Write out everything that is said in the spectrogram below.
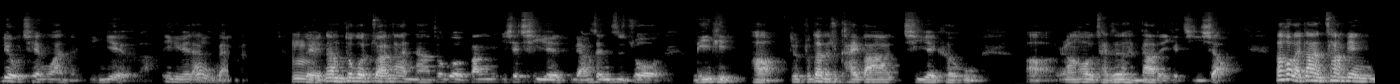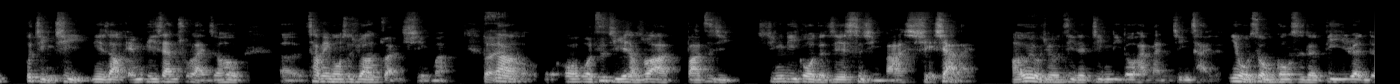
六千万的营业额啊，一个月大概五百万。嗯，对。那我们通过专案呐、啊，通过帮一些企业量身制作礼品，哈、啊，就不断的去开发企业客户啊，然后产生了很大的一个绩效。那后来当然唱片不景气，你也知道，MP 三出来之后，呃，唱片公司就要转型嘛。对。那我我自己也想说啊，把自己经历过的这些事情，把它写下来。啊，因为我觉得我自己的经历都还蛮精彩的，因为我是我们公司的第一任的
